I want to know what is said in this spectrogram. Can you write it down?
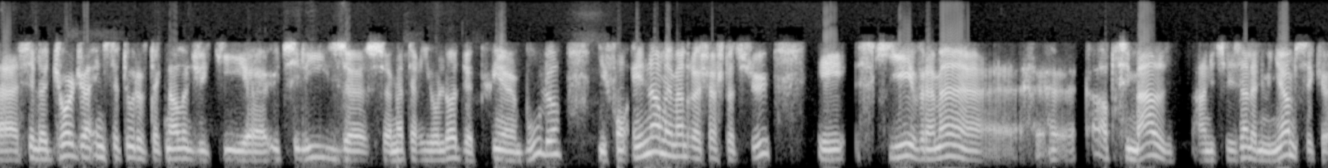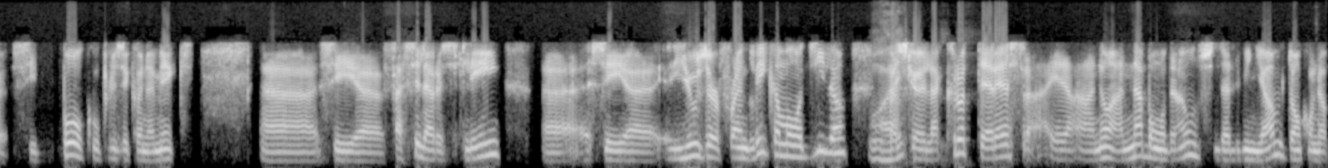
Euh, c'est le Georgia Institute of Technology qui euh, utilise euh, ce matériau-là depuis un bout. Là. Ils font énormément de recherches là-dessus. Et ce qui est vraiment optimal en utilisant l'aluminium, c'est que c'est beaucoup plus économique euh, c'est euh, facile à recycler. Euh, c'est user-friendly, comme on dit, là, parce que la croûte terrestre en a en abondance d'aluminium, donc on n'a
